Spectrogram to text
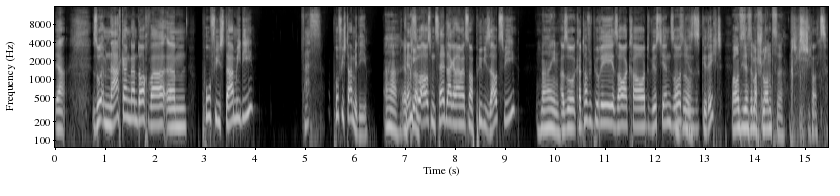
Ja, so im Nachgang dann doch war ähm, Profi Starmidi. Was? Profi Starmidi. Ah, ja, Kennst klar. du aus dem Zeltlager damals noch Püvi Sauzwi? Nein. Also Kartoffelpüree, Sauerkraut, Würstchen, so, so. dieses Gericht. Bei uns ist das immer Schlonze. Schlonze.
